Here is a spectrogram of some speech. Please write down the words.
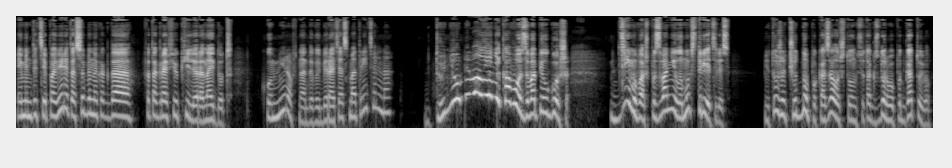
И менты тебе поверят, особенно когда фотографию киллера найдут. Кумиров надо выбирать осмотрительно». «Да не убивал я никого!» — завопил Гоша. «Дима ваш позвонил, и мы встретились. Мне тоже чудно показалось, что он все так здорово подготовил.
